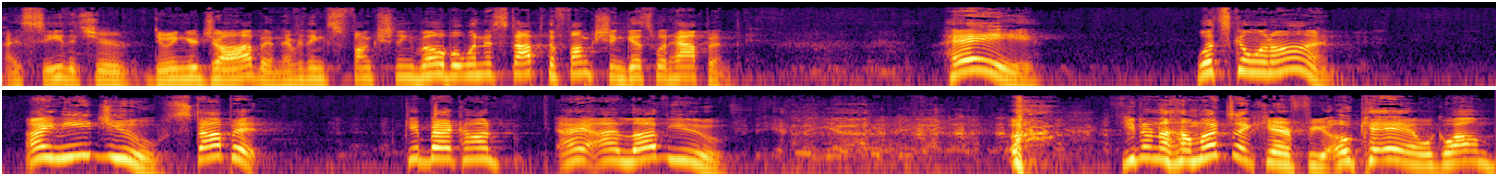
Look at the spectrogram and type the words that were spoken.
I see that you're doing your job and everything's functioning well, but when it stopped the function, guess what happened? Hey, what's going on? I need you. Stop it. Get back on. I, I love you. You don't know how much I care for you. Okay, I will go out and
